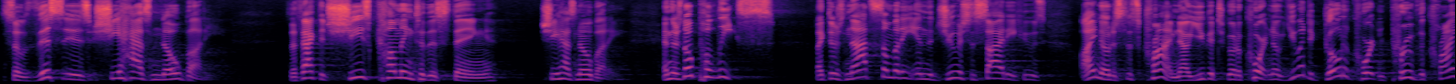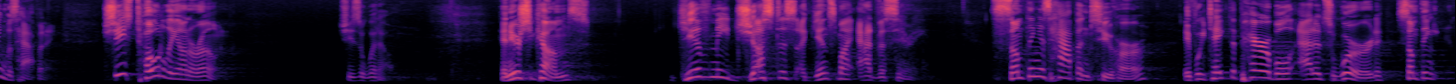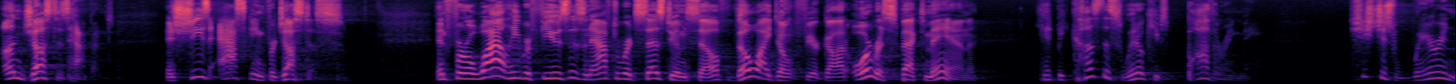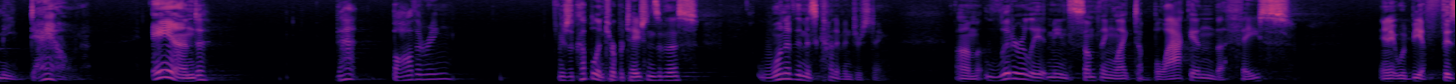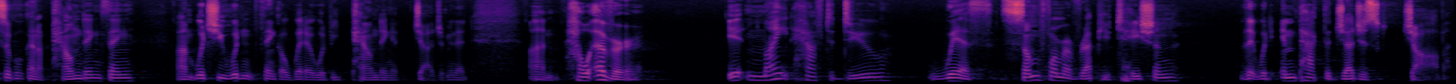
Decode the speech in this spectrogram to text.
So this is, she has nobody. The fact that she's coming to this thing, she has nobody. And there's no police. Like, there's not somebody in the Jewish society who's, I noticed this crime. Now you get to go to court. No, you had to go to court and prove the crime was happening. She's totally on her own. She's a widow. And here she comes Give me justice against my adversary. Something has happened to her. If we take the parable at its word, something unjust has happened. And she's asking for justice. And for a while he refuses and afterwards says to himself, Though I don't fear God or respect man, yet because this widow keeps bothering me, she's just wearing me down. And that bothering, there's a couple interpretations of this. One of them is kind of interesting. Um, literally, it means something like to blacken the face, and it would be a physical kind of pounding thing, um, which you wouldn't think a widow would be pounding a judge. I mean, it, um, however, it might have to do with some form of reputation that would impact the judge's job.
